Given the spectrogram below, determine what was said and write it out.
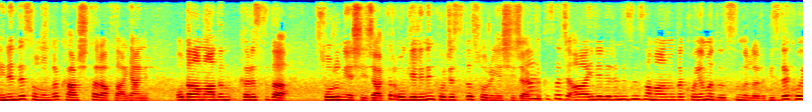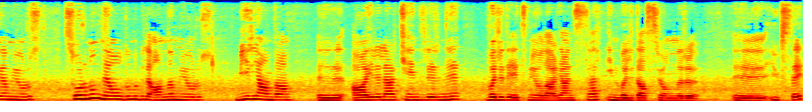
eninde sonunda karşı taraflar yani o damadın karısı da sorun yaşayacaktır. O gelinin kocası da sorun yaşayacaktır. Yani kısaca ailelerimizin zamanında koyamadığı sınırları biz de koyamıyoruz. Sorunun ne olduğunu bile anlamıyoruz. Bir yandan e, aileler kendilerini valide etmiyorlar. Yani self invalidasyonları e, yüksek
